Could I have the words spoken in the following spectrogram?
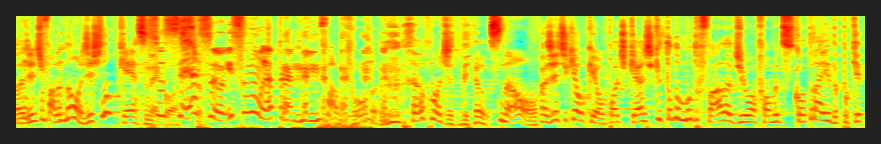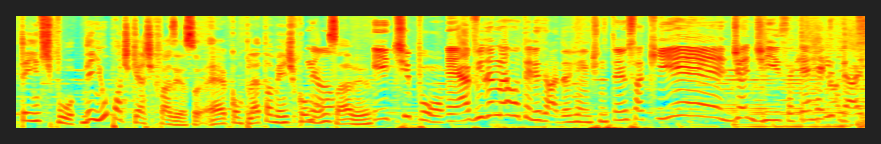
A gente fala, não, a gente não quer esse negócio. Sucesso, isso não é pra mim. Por favor, pelo amor de Deus, não. A gente quer o quê? Um podcast que todo mundo fala de uma forma descontraída, porque tem, tipo, nenhum podcast que faz isso. É completamente comum, Não. sabe? E tipo, é, a vida não é roteirizada, gente. Então isso aqui é dia a dia, isso aqui é realidade.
